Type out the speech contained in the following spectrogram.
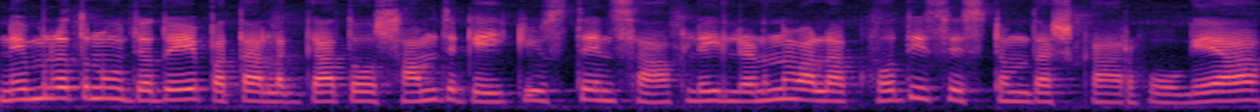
ਨਿਮਰਤ ਨੂੰ ਜਦੋਂ ਇਹ ਪਤਾ ਲੱਗਾ ਤਾਂ ਉਹ ਸਮਝ ਗਈ ਕਿ ਉਸ ਦੇ ਇਨਸਾਫ ਲਈ ਲੜਨ ਵਾਲਾ ਖੁਦ ਹੀ ਸਿਸਟਮ ਦਾ ਸ਼ਿਕਾਰ ਹੋ ਗਿਆ।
